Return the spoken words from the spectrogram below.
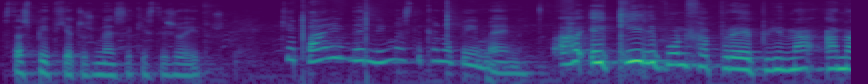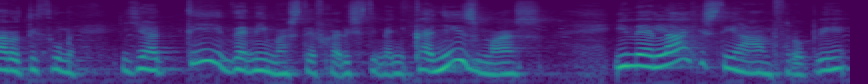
στα σπίτια τους μέσα και στη ζωή τους. Και πάλι δεν είμαστε ικανοποιημένοι. Α, εκεί λοιπόν θα πρέπει να αναρωτηθούμε. Γιατί δεν είμαστε ευχαριστημένοι. Κανείς μας είναι ελάχιστοι άνθρωποι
